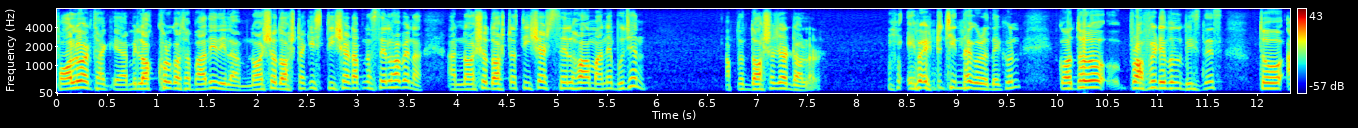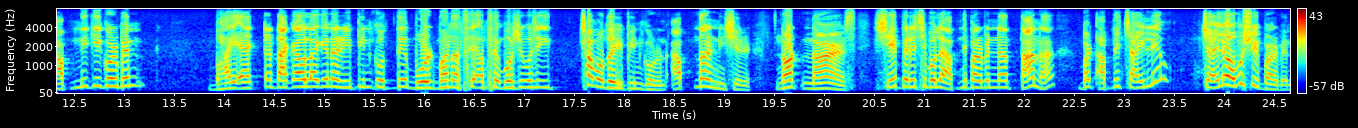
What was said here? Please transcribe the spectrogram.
ফলোয়ার থাকে, আমি লক্ষর কথা বাদই দিলাম, নয়শো দশটা কি টি শার্ট আপনার সেল হবে না? আর নয়শো দশটা টি শার্ট সেল হওয়া মানে বুঝেন, আপনার দশ হাজার ডলার এবার একটু চিন্তা করে দেখুন, কত প্রফিটেবল বিজনেস তো আপনি কি করবেন? ভাই, একটা টাকাও লাগে না রিপিন করতে বোর্ড বানাতে, আপনি বসে বসে ইচ্ছা মতো রিপিন করুন। আপনার নিশের নট নার্স। সে পেরেছে বলে আপনি পারবেন না, তা না বাট আপনি চাইলেও চাইলে অবশ্যই পারবেন।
